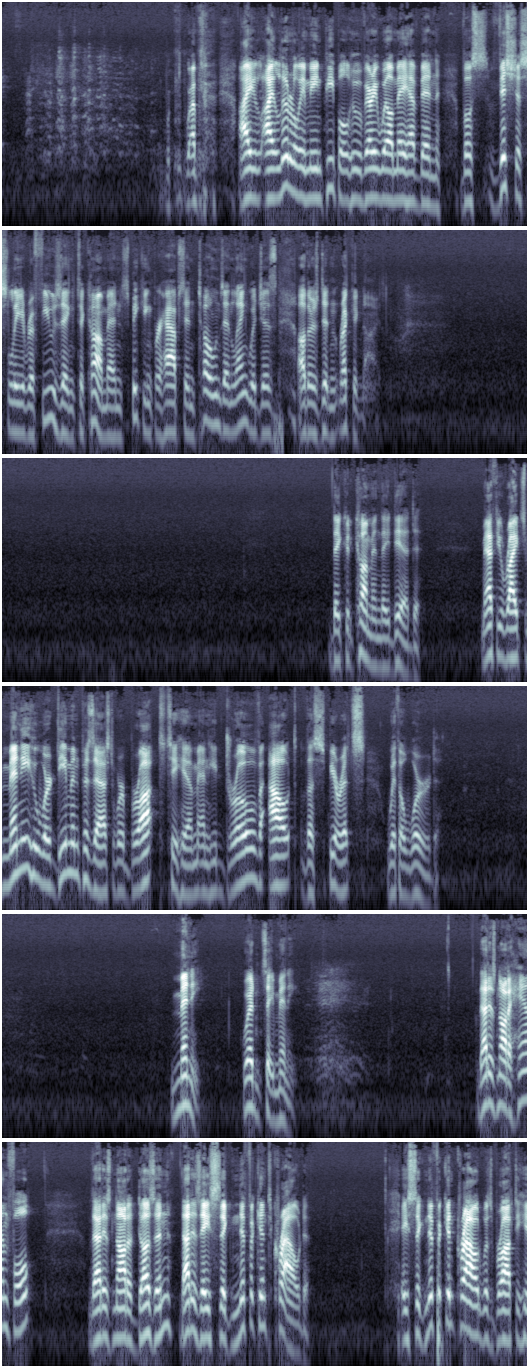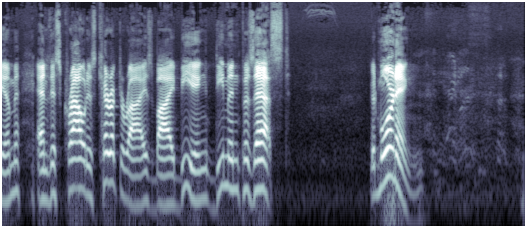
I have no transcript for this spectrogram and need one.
I, I literally mean people who very well may have been viciously refusing to come and speaking perhaps in tones and languages others didn't recognize. They could come and they did. Matthew writes Many who were demon possessed were brought to him, and he drove out the spirits with a word. Many. Go ahead and say many. That is not a handful. That is not a dozen. That is a significant crowd. A significant crowd was brought to him, and this crowd is characterized by being demon possessed. Good morning.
